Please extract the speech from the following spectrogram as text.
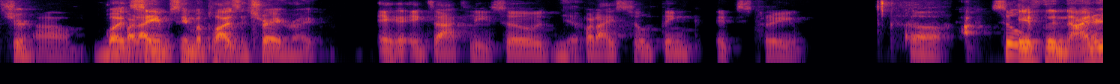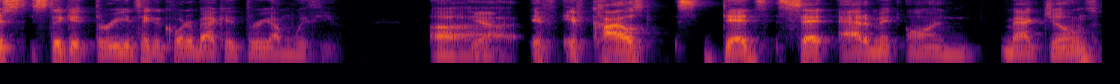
Sure. Um, but, but, same I, same applies to Trey, right? Exactly. So, yeah. but I still think it's Trey. Uh, so if the Niners stick at three and take a quarterback at three, I'm with you. Uh, yeah. If if Kyle's dead set adamant on Mac Jones,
